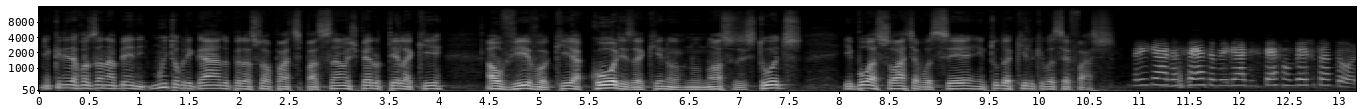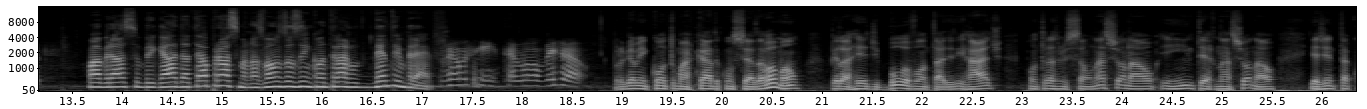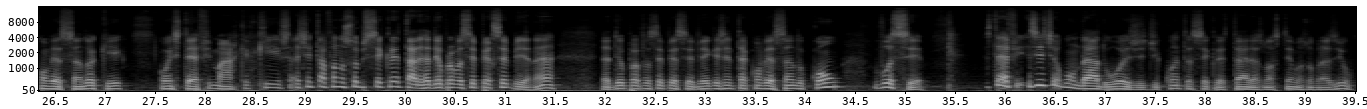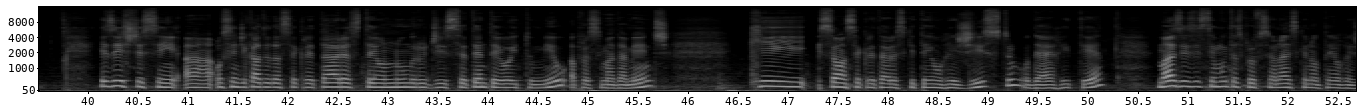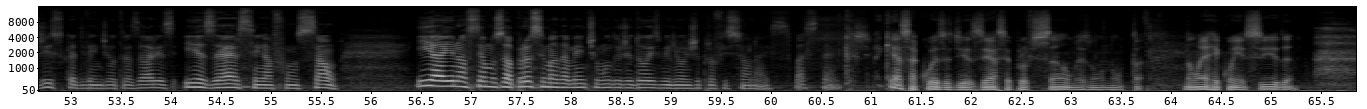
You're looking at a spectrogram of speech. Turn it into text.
Minha querida Rosana Beni, muito obrigado pela sua participação. Espero tê-la aqui ao vivo, aqui, a cores aqui nos no nossos estúdios. E boa sorte a você em tudo aquilo que você faz. Obrigada, César. Obrigada, Stefan. Um beijo para todos. Um abraço, obrigada. Até a próxima. Nós vamos nos encontrar dentro em breve. Vamos sim, tá bom. Beijão. Programa Encontro Marcado com César Romão, pela rede Boa Vontade de Rádio com transmissão nacional e internacional. E a gente está conversando aqui com Steph Marker, que a gente está falando sobre secretária, já deu para você perceber, né? Já deu para você perceber que a gente está conversando com você. Steph, existe algum dado hoje de quantas secretárias nós temos no Brasil? Existe sim. Uh, o Sindicato das Secretárias tem um número de 78 mil aproximadamente, que são as secretárias que têm o um registro, o DRT. Mas existem muitas profissionais que não têm o registro, que advêm de outras áreas e exercem a função. E aí nós temos aproximadamente um mundo de 2 milhões de profissionais, bastante. Como é que é essa coisa de exerce a profissão, mas não, não, tá, não é reconhecida?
